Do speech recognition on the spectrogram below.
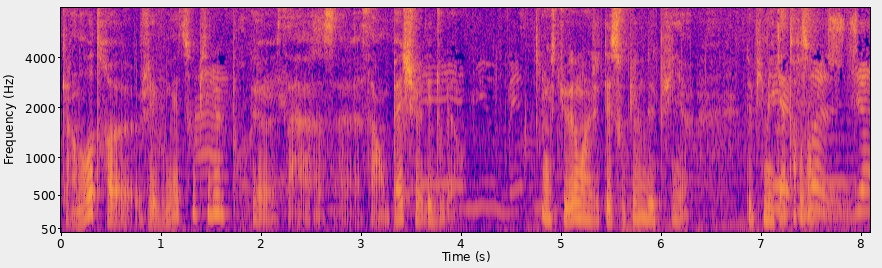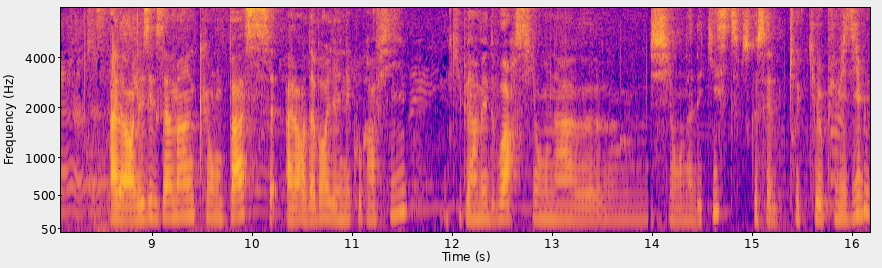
qu'un autre. euh, je vais vous mettre sous pilule pour que ça, empêche les douleurs. Donc, si tu veux, moi, j'étais sous pilule euh, depuis mes 14 ans. Alors, les examens qu'on passe, alors d'abord, il y a une échographie qui permet de voir si on a, euh, si on a des kystes, parce que c'est le truc le plus visible.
